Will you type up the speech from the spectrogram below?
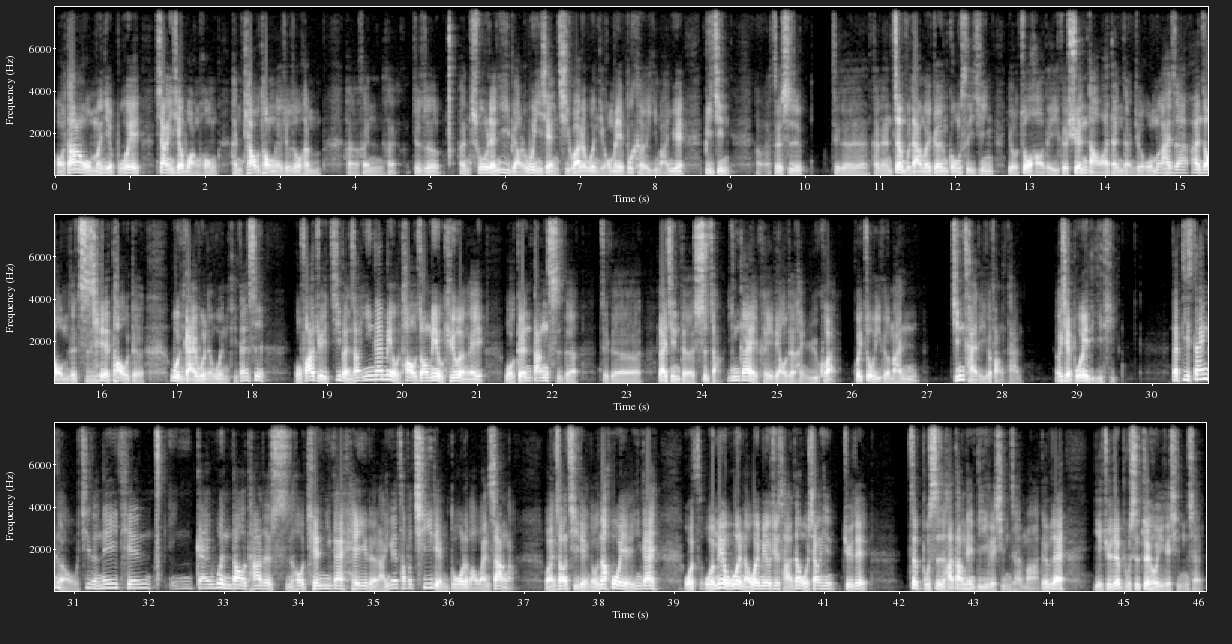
哦，当然我们也不会像一些网红很跳痛的，就是说很很很很，就是说很出人意表的问一些很奇怪的问题，我们也不可以嘛，因为毕竟呃这是这个可能政府单位跟公司已经有做好的一个宣导啊等等，就我们还是按照我们的职业道德问该问的问题。但是我发觉基本上应该没有套装，没有 Q&A，我跟当时的这个赖清德市长应该也可以聊得很愉快，会做一个蛮精彩的一个访谈，而且不会离题。那第三个，我记得那一天应该问到他的时候，天应该黑的啦，应该差不多七点多了吧，晚上了，晚上七点多。那我也应该，我我没有问了，我也没有去查，但我相信绝对这不是他当天第一个行程嘛，对不对？也绝对不是最后一个行程。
